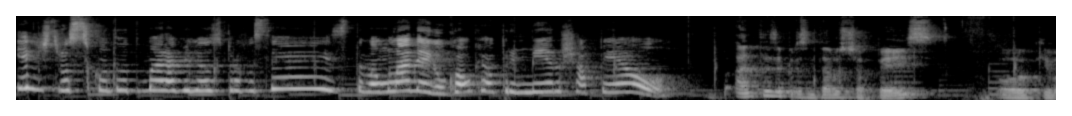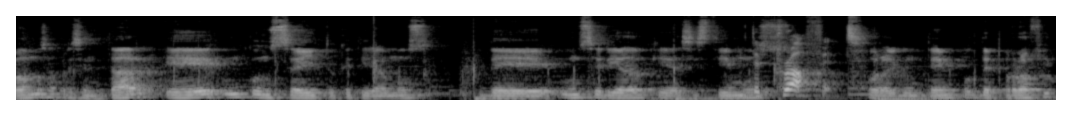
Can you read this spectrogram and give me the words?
E a gente trouxe esse conteúdo maravilhoso pra vocês. Então vamos lá, nego. Qual que é o primeiro chapéu? Antes de apresentar os chapéus, o que vamos apresentar é um conceito que tiramos de um seriado que assistimos The Profit. por algum tempo, The Profit.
